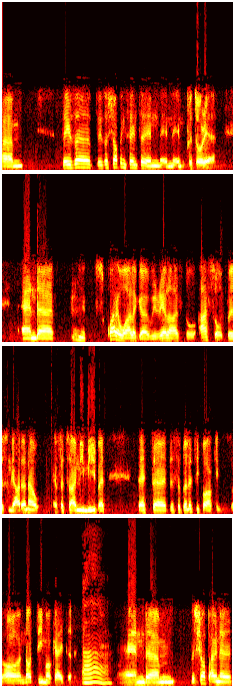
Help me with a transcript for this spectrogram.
Um, there's a there's a shopping centre in, in in Pretoria, and uh, quite a while ago we realised, or I saw personally, I don't know if it's only me, but that uh, disability parkings are not demarcated, Ah. and um, the shop owner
